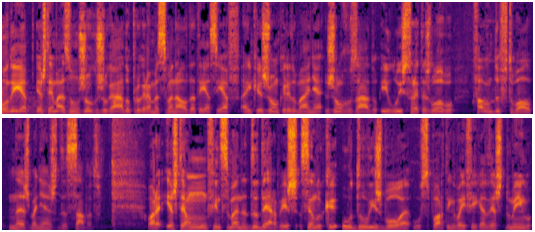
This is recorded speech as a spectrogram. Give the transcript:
Bom dia, este é mais um Jogo Jogado, o programa semanal da TSF, em que João Querido Manha, João Rosado e Luís Freitas Lobo falam de futebol nas manhãs de sábado. Ora, este é um fim de semana de derbys, sendo que o de Lisboa, o Sporting Benfica deste domingo,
